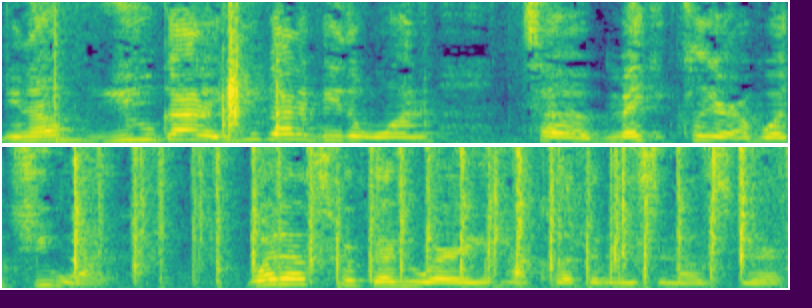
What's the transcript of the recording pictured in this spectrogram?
You know you gotta you gotta be the one to make it clear of what you want. What else for february my collective needs to know spirit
